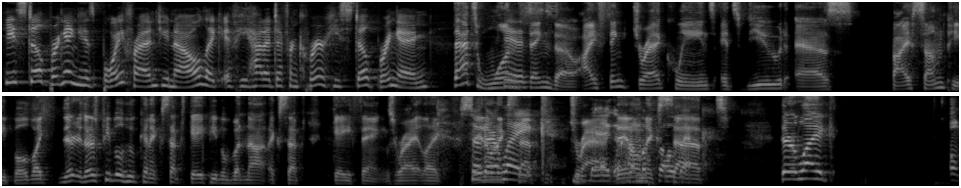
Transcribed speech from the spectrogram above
he's still bringing his boyfriend, you know? Like, if he had a different career, he's still bringing. that's one his- thing though i think drag queens it's viewed as by some people like there, there's people who can accept gay people but not accept gay things right like So they they're don't like accept drag they don't homophobic. accept they're like oh,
